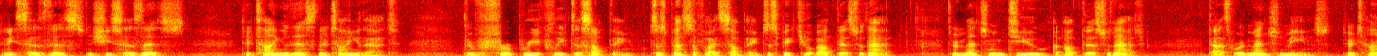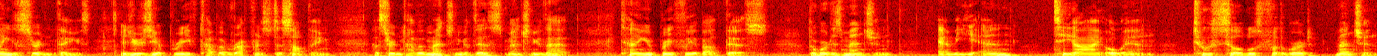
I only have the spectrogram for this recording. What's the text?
and he says this and she says this. They're telling you this and they're telling you that. They refer briefly to something, to specify something, to speak to you about this or that. They're mentioning to you about this or that. That's what mention means. They're telling you certain things. It's usually a brief type of reference to something, a certain type of mentioning of this, mentioning of that, telling you briefly about this. The word is mention, M E N T I O N. Two syllables for the word mention.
